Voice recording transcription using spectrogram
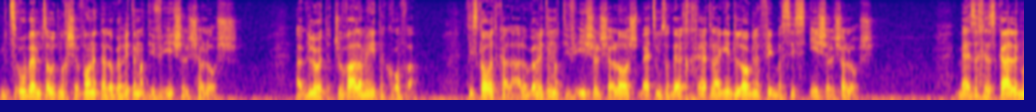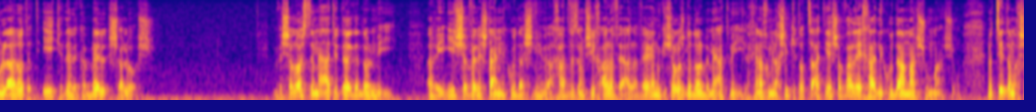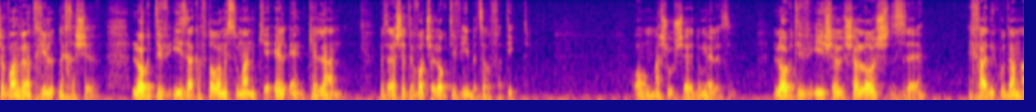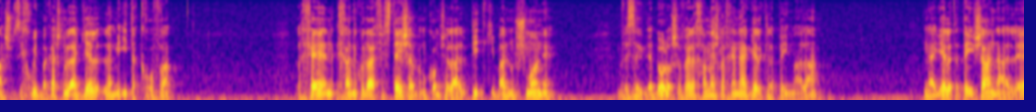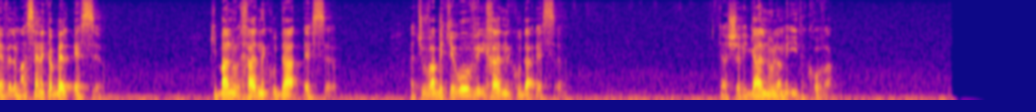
מצאו באמצעות מחשבון את הלוגריתם הטבעי של 3. עגלו את התשובה למאית הקרובה. תזכורת קלה, הלוגריתם הטבעי של 3 בעצם זו דרך אחרת להגיד לוג לפי בסיס e של 3. באיזה חזקה עלינו להעלות את e כדי לקבל 3? ו-3 זה מעט יותר גדול מ-e. הרי e שווה ל-2.71 וזה ממשיך הלאה והלאה, והראינו כי 3 גדול במעט מ-e. לכן אנחנו מנחשים כי התוצאה תהיה שווה ל-1 משהו משהו. נוציא את המחשבון ונתחיל לחשב. לוג טבעי זה הכפתור המסומן כ-ln, כ-lan, וזה ראשי תיבות של לוג טבעי בצרפתית. או משהו שדומה לזה. לוג טבעי של 3 זה 1 משהו. זכרו, התבקשנו לעגל למאית הקרובה. לכן 1.09 במקום של האלפית קיבלנו 8, וזה גדול או שווה ל-5, לכן נעגל כלפי מעלה. נעגל את ה-9, נעלה, ולמעשה נקבל 10. קיבלנו 1.10. התשובה בקירוב היא 1.10. כאשר הגלנו למאית הקרובה.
